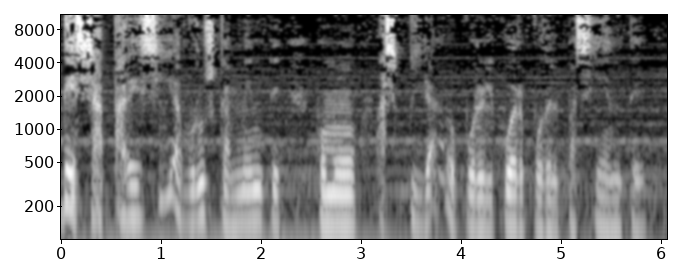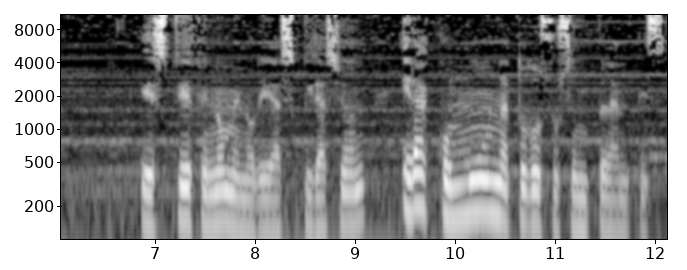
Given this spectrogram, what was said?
desaparecía bruscamente como aspirado por el cuerpo del paciente. Este fenómeno de aspiración era común a todos sus implantes.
